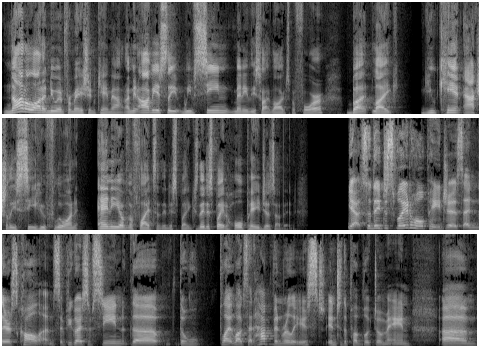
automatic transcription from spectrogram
Not a lot of new information came out. I mean, obviously, we've seen many of these flight logs before, but like you can't actually see who flew on any of the flights that they displayed because they displayed whole pages of it. Yeah, so they displayed whole pages and there's columns. If you guys have seen the the flight logs that have been released into the public domain, um,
